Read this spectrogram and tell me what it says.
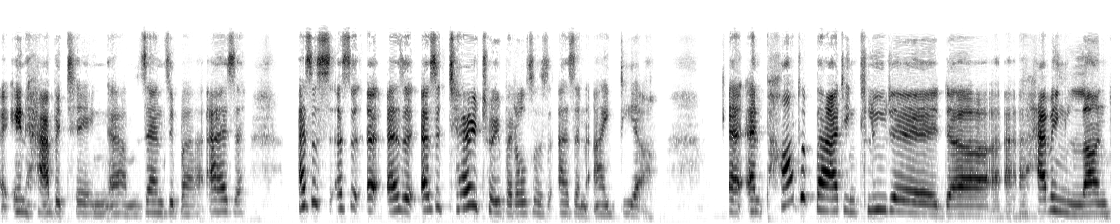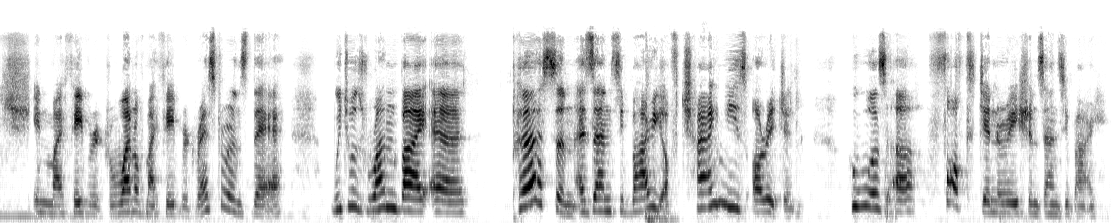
inhabiting um, Zanzibar as a, as a, as a, as a, as a territory, but also as, as an idea. And part of that included uh, having lunch in my favorite, one of my favorite restaurants there, which was run by a person, a Zanzibari of Chinese origin, who was a fourth generation Zanzibari.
